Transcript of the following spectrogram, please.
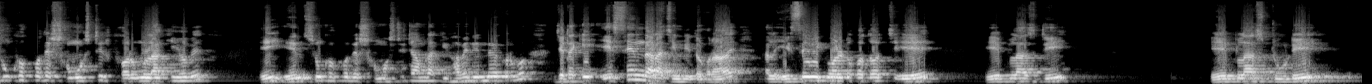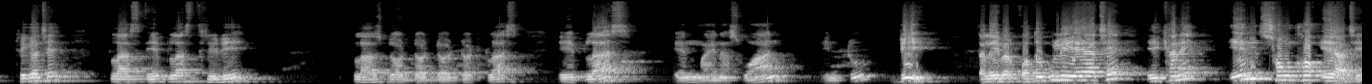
সংখ্যক পদের সমষ্টির ফর্মুলা কি হবে? এই এন সংখ্যক পদের সমষ্টিটা আমরা কীভাবে নির্ণয় করব? যেটাকে এস এন দ্বারা চিহ্নিত করা হয়, তাহলে এস এন ইকুয়াল টু কত হচ্ছে? A a plus d a plus two d ঠিক আছে? Plus a plus three d plus dot dot dot dot plus a plus n minus one into d তাহলে এবার কতগুলি এ আছে? এইখানে এন সংখ্যক এ আছে।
